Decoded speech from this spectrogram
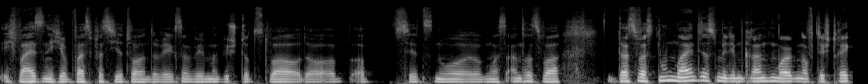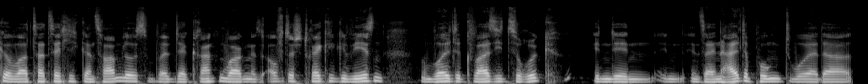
ich weiß nicht, ob was passiert war unterwegs, ob jemand gestürzt war oder ob, ob es jetzt nur irgendwas anderes war. Das, was du meintest mit dem Krankenwagen auf der Strecke, war tatsächlich ganz harmlos, weil der Krankenwagen ist auf der Strecke gewesen und wollte quasi zurück in den in, in seinen Haltepunkt, wo er da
